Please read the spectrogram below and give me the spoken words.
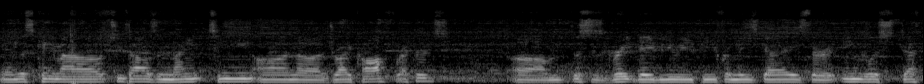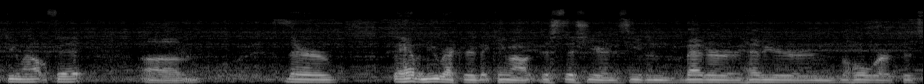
And this came out 2019 on uh, Dry Cough Records. Um, this is a great debut EP from these guys. They're an English Death Doom outfit. Um, they're they have a new record that came out just this year, and it's even better and heavier and the whole works. It's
